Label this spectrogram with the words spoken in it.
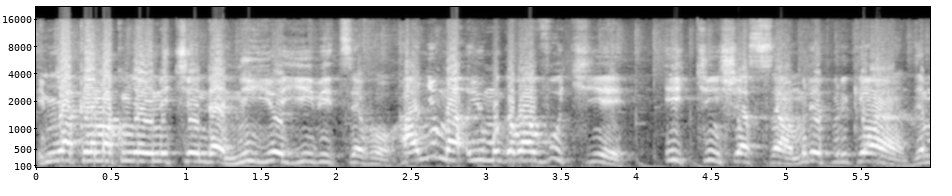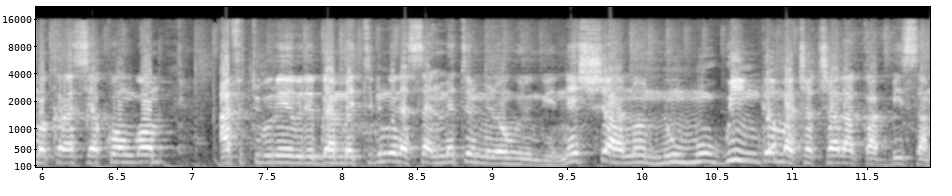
Imyaka ya makumyabiri n'icyenda niyo yibitseho. Hanyuma uyu mugabo yavukiye i kinshasa muri repubulika demokarasi ya kongo afite uburebure bwa metero imwe na santimetero mirongo irindwi n'eshanu ni umuwinga macacara kabisa.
